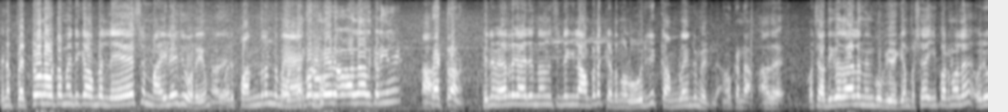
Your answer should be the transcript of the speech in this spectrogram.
പിന്നെ പെട്രോൾ ഓട്ടോമാറ്റിക് ആകുമ്പോൾ ലേശം മൈലേജ് കുറയും. ഒരു പന്ത്രണ്ട് ആൾക്കാണെങ്കിൽ ബെറ്റർ ആണ്. പിന്നെ വേറൊരു കാര്യം എന്താണെന്ന് വെച്ചിട്ടുണ്ടെങ്കിൽ അവിടെ കിടന്നോളൂ. ഒരു കംപ്ലൈന്റും വരില്ല. നോക്കണ്ട. അതെ. കുറച്ച് അധിക കാലം നിങ്ങൾക്ക് ഉപയോഗിക്കാം. പക്ഷേ ഈ പറഞ്ഞ പോലെ ഒരു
